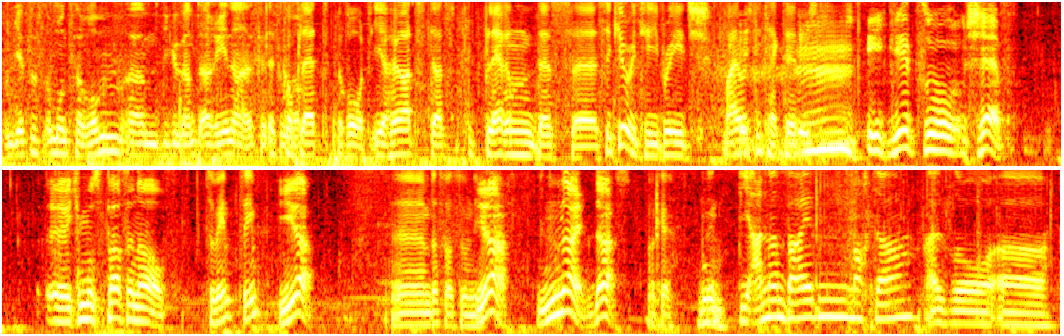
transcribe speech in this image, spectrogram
Und jetzt ist um uns herum, ähm, die gesamte Arena ist jetzt Ist komplett rot. Ihr hört das Blärren des äh, Security Breach. Virus detected. Ich gehe zu Chef. Äh, Ich muss passen auf. Zu wem? Zu ihm? Ja, Ähm, das warst du nicht. ja, nein, das. Okay. Sind die anderen beiden noch da? Also äh,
